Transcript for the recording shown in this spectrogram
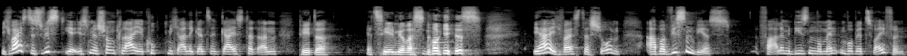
Ich weiß, das wisst ihr, ist mir schon klar. Ihr guckt mich alle ganz entgeistert an. Peter, erzähl mir was Neues. Ja, ich weiß das schon. Aber wissen wir es? Vor allem in diesen Momenten, wo wir zweifeln.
